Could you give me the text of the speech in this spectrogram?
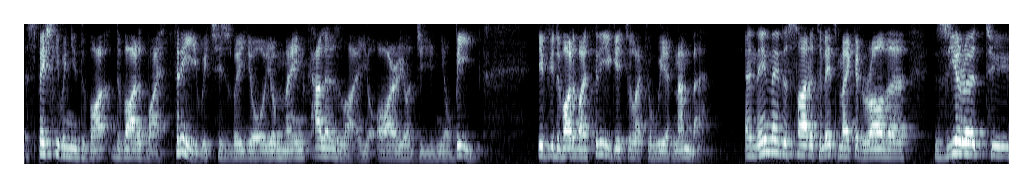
especially when you divide, divide it by 3, which is where your, your main colors lie, your R, your G, and your B. If you divide it by 3, you get to like a weird number. And then they decided to let's make it rather 0 to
